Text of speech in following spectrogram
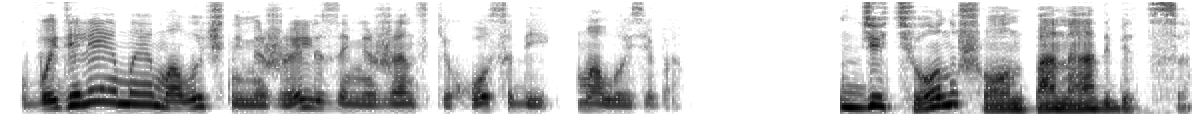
— выделяемое молочными железами женских особей молозива. Детенышу он понадобится.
